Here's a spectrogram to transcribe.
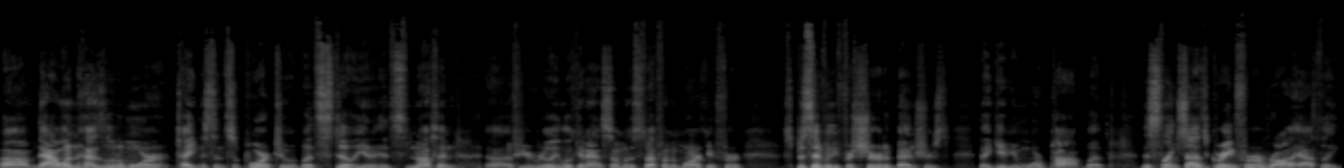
Um, that one has a little more tightness and support to it, but still, you know, it's nothing. Uh, if you're really looking at some of the stuff on the market for, specifically for shirted benchers, that give you more pop. But the slingshot's great for a raw athlete.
